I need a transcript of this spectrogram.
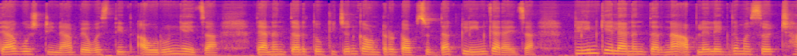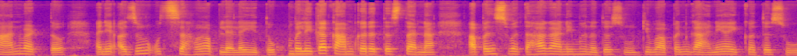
त्या गोष्टींना व्यवस्थित आवरून घ्यायचा. त्यानंतर तो किचन काउंटर टॉपसुद्धा क्लीन क्लीन करायचा. क्लीन केल्यानंतर ना आपल्याला एकदम असं छान वाटतं आणि अजून उत्साह आपल्याला येतो. भले का काम करत असताना आपण स्वतः गाणे म्हणत असू किंवा आपण गाणे ऐकत असू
